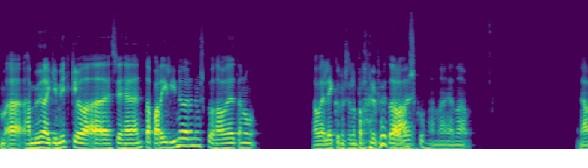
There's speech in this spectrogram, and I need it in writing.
að- hann muna ekki miklu að þessi hefði enda bara í línuverðinum sko, þá hefði þetta nú, þá hefði leikurinn sem bara verið flutað Já, af sko, þannig að hérna. Já,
